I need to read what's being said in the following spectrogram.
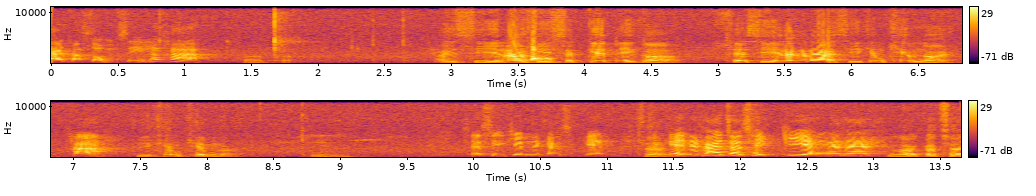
การผสมสีแล้วค่ะ ครับครับไอ้สีล่างสีสเก็ตนี่ก็ใช้สีอะไรก็ได้ สีเข้มๆหน่อย ค่ะ สีเข้มๆหน่อย อืม ใช้สีเข้มในการสเก็ตใช่ สังเกตนะคะอาจารย์ใช้เกียงนะคะแล้วก็ใช้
